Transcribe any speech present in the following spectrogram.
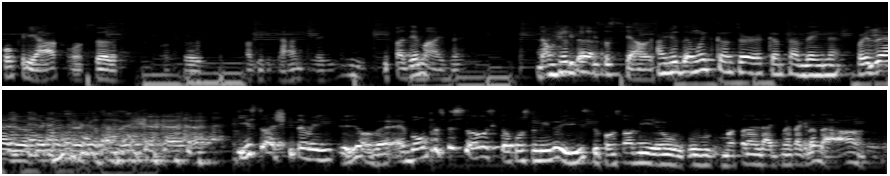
co-criar com as suas, com as suas habilidades aí e fazer mais, né? Dá um ajuda, social. Assim. Ajuda muito cantor a cantar bem, né? Pois é, ajuda até cantor a cantar bem. isso eu acho que também é bom para as pessoas que estão consumindo isso, consome um, um, uma tonalidade mais agradável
